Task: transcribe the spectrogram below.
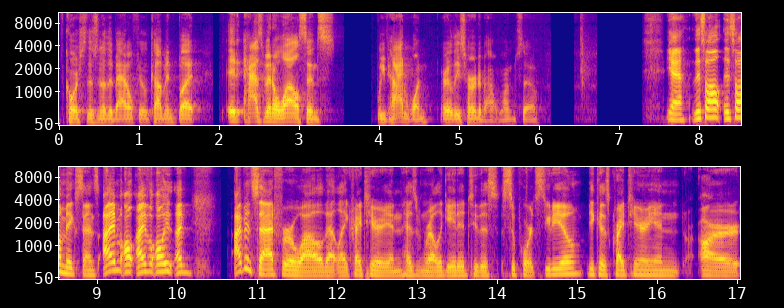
Of course, there's another Battlefield coming, but it has been a while since we've had one, or at least heard about one. So Yeah, this all this all makes sense. I'm all, I've always I've I've been sad for a while that like Criterion has been relegated to this support studio because Criterion are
